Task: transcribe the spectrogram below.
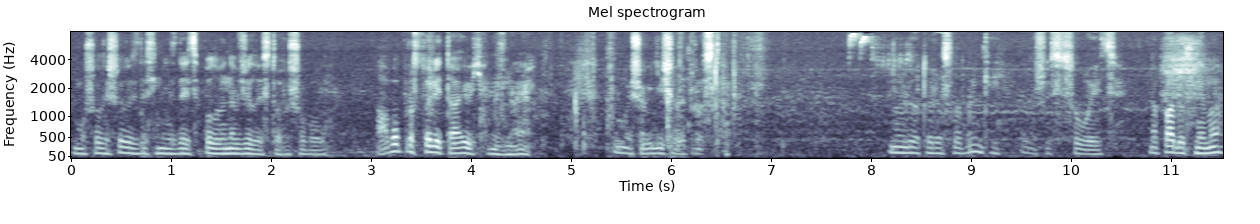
Тому що лишилось десь, мені здається, половина бджоли з того, що було. Або просто літають, не знаю. Думаю, що відійшли просто. Ну, льот уже слабенький, але щось совується. Нападок нема.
